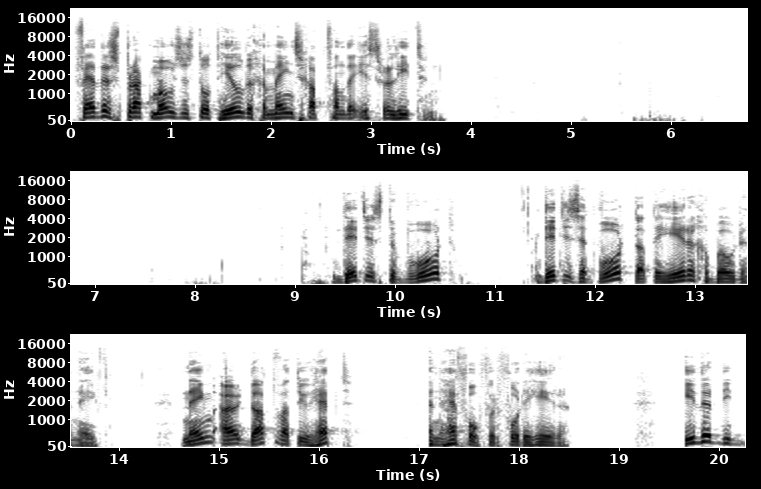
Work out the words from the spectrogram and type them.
Verder sprak Mozes tot heel de gemeenschap van de Israëlieten. Dit is, woord, dit is het woord dat de Heere geboden heeft. Neem uit dat wat u hebt een hefoffer voor de Heere. Ieder die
